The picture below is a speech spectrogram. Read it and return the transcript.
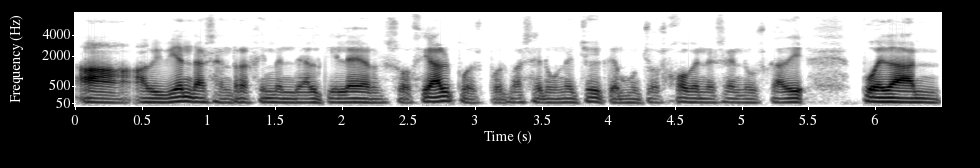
a, viviendas en régimen de alquiler social, pues, pues va a ser un hecho y que muchos jóvenes en Euskadi puedan,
